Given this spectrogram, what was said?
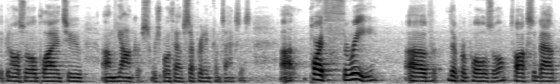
It can also apply to um, Yonkers, which both have separate income taxes. Uh, part three of the proposal talks about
